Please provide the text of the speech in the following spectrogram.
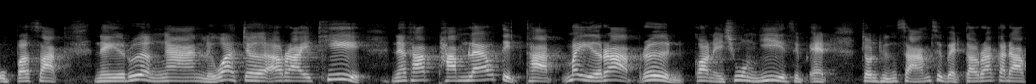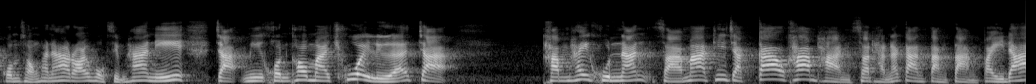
อุปสรรคในเรื่องงานหรือว่าเจออะไรที่นะครับทำแล้วติดขัดไม่ราบรื่น ก็ในช่วง 21 จนถึง 31 กรกฎาคม 2565 นี้ จะมีคนเข้ามาช่วยเหลือจะ ทำให้คุณนั้นสามารถที่จะก้าวข้ามผ่านสถานการณ์ต่างๆ ไปได้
